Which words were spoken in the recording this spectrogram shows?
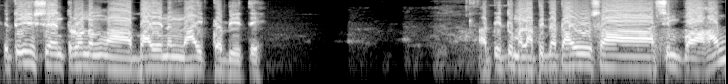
Ito yung sentro ng ah, bayan ng Naik, Cavite. At ito, malapit na tayo sa simbahan.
